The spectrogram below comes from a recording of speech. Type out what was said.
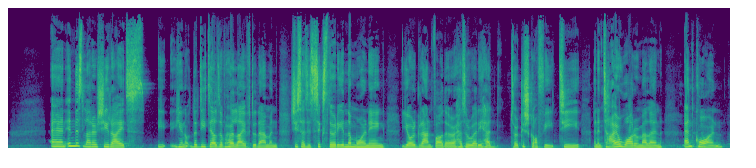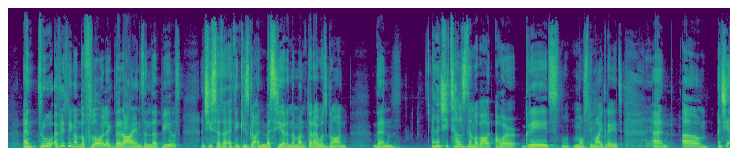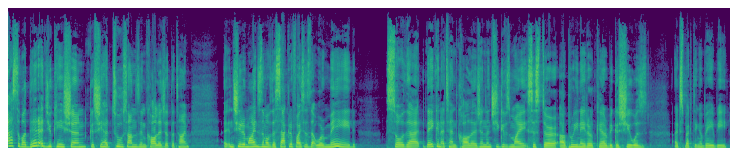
And in this letter, she writes, you know the details of her life to them. And she says it's 6:30 in the morning. Your grandfather has already had turkish coffee tea an entire watermelon and corn and threw everything on the floor like the rinds and the peels. And she says i think he's gotten messier in the month that i was gone then. And then she tells them about our grades mostly my grades. And um, and she asked about their education because she had two sons in college at the time and she reminds them of the sacrifices that were made so that they can attend college. And then she gives my sister prenatal care because she was expecting a baby.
